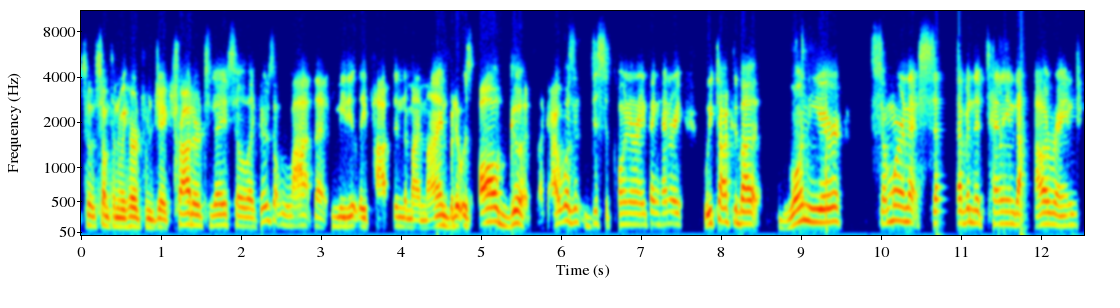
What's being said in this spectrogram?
so something we heard from Jake Trotter today. So like there's a lot that immediately popped into my mind, but it was all good. Like I wasn't disappointed or anything, Henry. We talked about one year, somewhere in that seven to ten million dollar range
